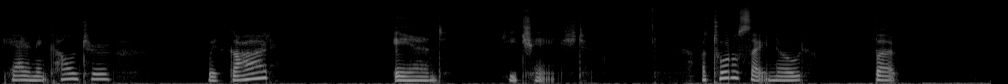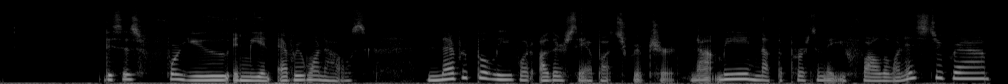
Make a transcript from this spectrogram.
he had an encounter with God and he changed. A total side note, but this is for you and me and everyone else. Never believe what others say about scripture. Not me, not the person that you follow on Instagram,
